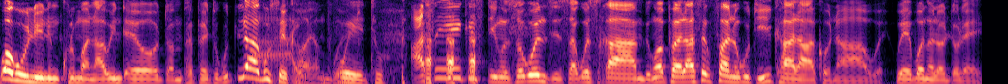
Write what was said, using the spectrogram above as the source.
Kwakunini ngikhuluma nawe into eyodwa mphephethe ukuthi la kusekhaya mfowethu. Asikho isidingo sokwenzisa kwesihambi ngoba phela sekufana ukuthi ikhala lakho nawe. Uyayibona lo nto leyo.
